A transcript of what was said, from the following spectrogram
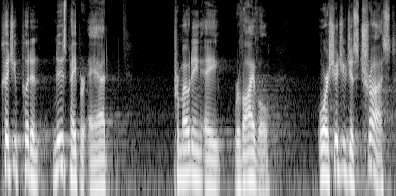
could you put a newspaper ad promoting a revival or should you just trust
